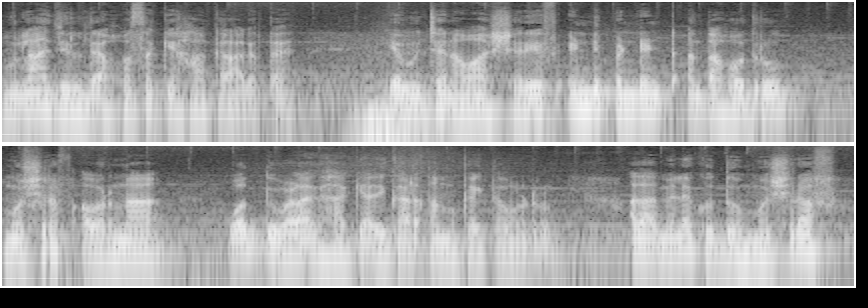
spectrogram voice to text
ಮುಲಾಜಿಲ್ದೆ ಹೊಸಕ್ಕೆ ಹಾಕಲಾಗುತ್ತೆ. ಈ ಮುಂಚೆ ನವಾಜ್ ಶರೀಫ್ ಇಂಡಿಪೆಂಡೆಂಟ್ ಅಂತ ಹೋದರು. ಮುಷರಫ್ ಅವ್ರನ್ನ ಒದ್ದು ಒಳಗೆ ಹಾಕಿ ಅಧಿಕಾರ ತಮ್ಮ ಕೈಗೆ ತಗೊಂಡ್ರು. ಅದಾದಮೇಲೆ ಖುದ್ದು ಮುಷರಫ್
